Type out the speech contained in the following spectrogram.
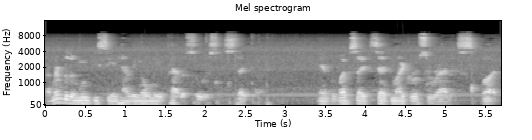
I remember the movie scene having only Apatosaurus and Stega, and the website said Microceratus, but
